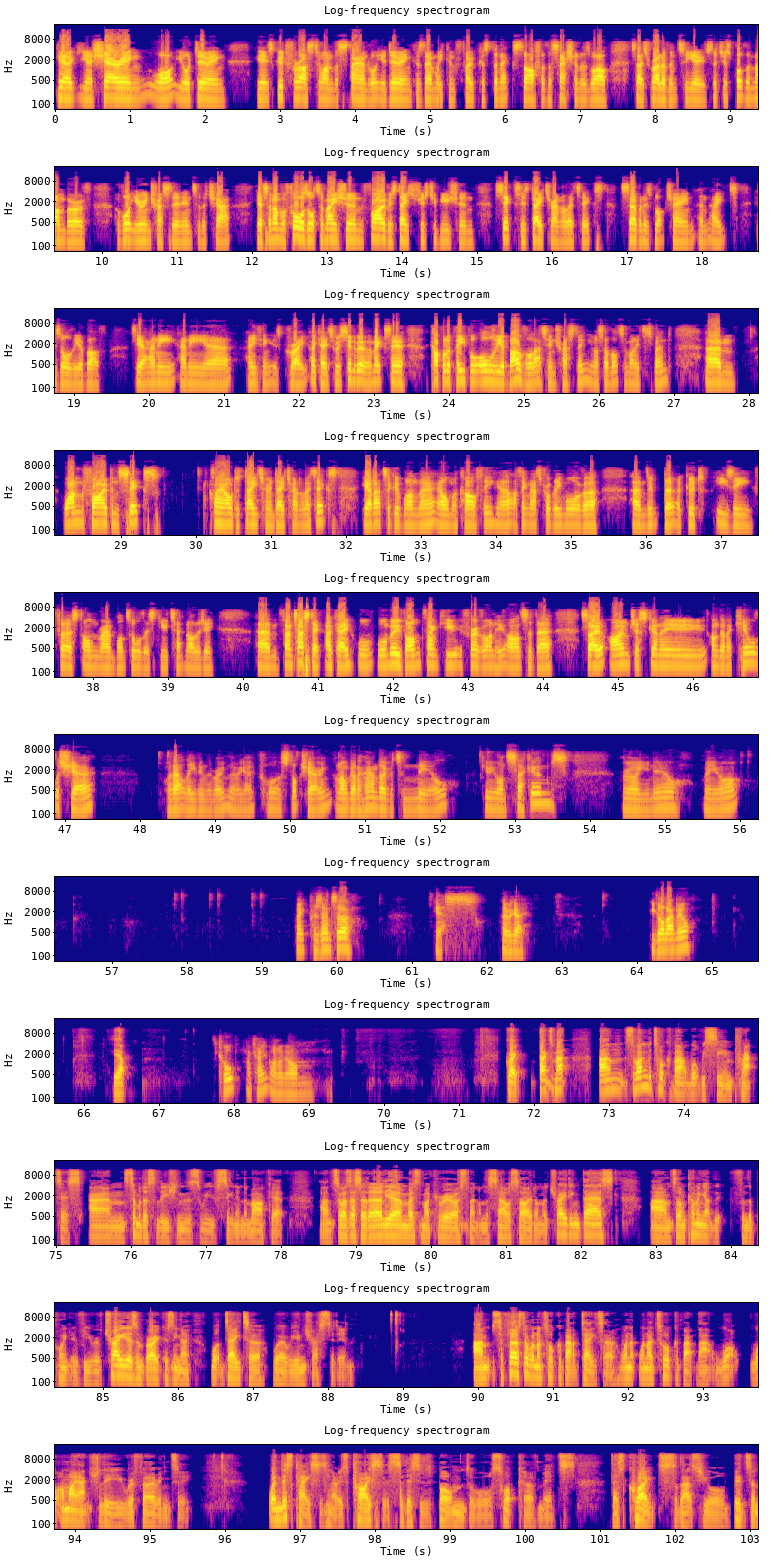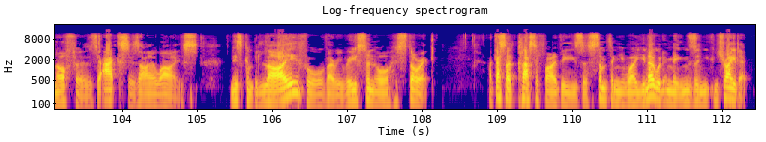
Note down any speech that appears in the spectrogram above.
Yeah, you know, sharing what you're doing it's good for us to understand what you're doing because then we can focus the next half of the session as well. So it's relevant to you. So just put the number of, of what you're interested in into the chat. Yeah, so number four is automation, five is data distribution, six is data analytics, seven is blockchain, and eight is all the above. So yeah, any any uh, anything is great. Okay, so we've seen a bit of a mix here. A couple of people, all the above. Well, that's interesting. You must have lots of money to spend. Um, one, five, and six cloud data and data analytics. Yeah, that's a good one there, El McCarthy. Uh, I think that's probably more of a um, the, the, a good, easy first on ramp onto all this new technology. Um, fantastic. Okay, we'll we'll move on. Thank you for everyone who answered there. So I'm just gonna I'm gonna kill the share without leaving the room. There we go. Pour, stop sharing, and I'm gonna hand over to Neil. Give me one second. Where are you, Neil? There you are. Make presenter. Yes. There we go. You got that, Neil? Yeah. Cool. Okay. I'm gonna go on. Great. Thanks, Matt. Um, so I'm going to talk about what we see in practice and some of the solutions we've seen in the market. Um, so as I said earlier, most of my career I spent on the sales side on a trading desk. Um, so I'm coming at from the point of view of traders and brokers. You know, what data were we interested in? Um, so first, I want to talk about data. When when I talk about that, what what am I actually referring to? In this case, is, you know, it's prices. So this is bond or swap curve mids. There's quotes. So that's your bids and offers, axes, IOIs. And these can be live or very recent or historic. I guess I'd classify these as something where you know what it means and you can trade it.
